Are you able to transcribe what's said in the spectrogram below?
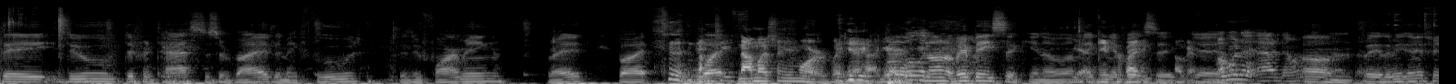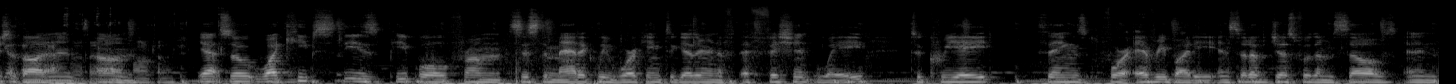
they do different tasks to survive. They make food. They do farming, right? But what? Not much anymore, but yeah. I get it. Well, like- no, no, very basic. You know, I'm Yeah, making it providing- basic. okay. Yeah, yeah. I want to add on. to Um, that, wait, let me let me finish Yeah. the thought. Yeah, and that's then, I um, wanna finish. yeah, so what keeps these people from systematically working together in an efficient way to create things for everybody instead of just for themselves in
